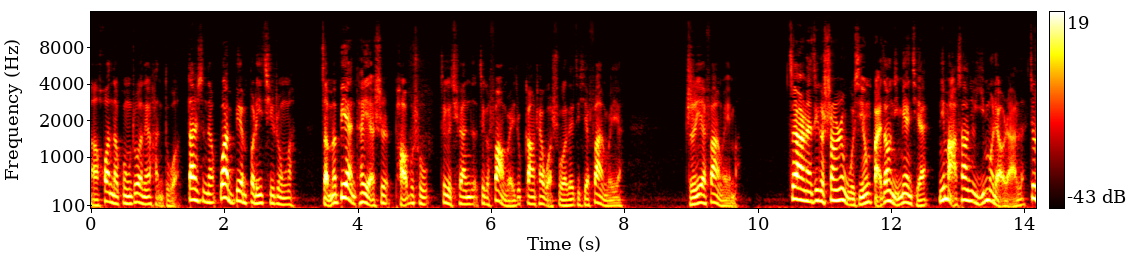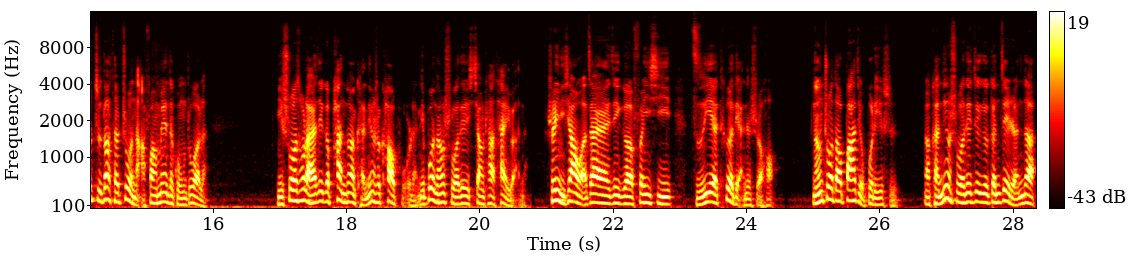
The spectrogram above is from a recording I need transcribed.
啊，换的工作呢很多，但是呢万变不离其宗啊，怎么变他也是跑不出这个圈子这个范围，就刚才我说的这些范围呀，职业范围嘛。这样呢，这个生日五行摆到你面前，你马上就一目了然了，就知道他做哪方面的工作了。你说出来这个判断肯定是靠谱的，你不能说的相差太远了。所以你像我在这个分析职业特点的时候，能做到八九不离十啊，肯定说的这个跟这人的。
